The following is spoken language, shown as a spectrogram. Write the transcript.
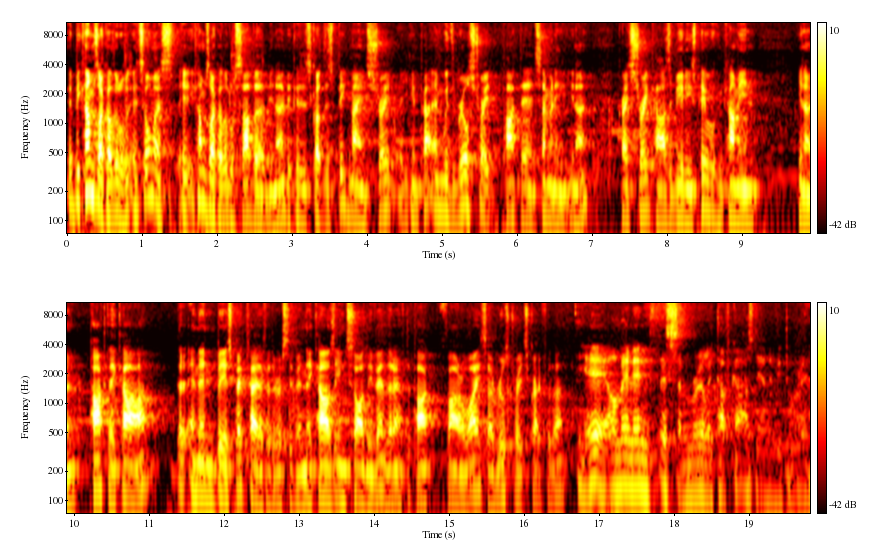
It becomes like a little. It's almost. It becomes like a little suburb, you know, because it's got this big main street that you can. And with Real Street parked there, and so many, you know, great street cars. The beauty is people can come in, you know, park their car, and then be a spectator for the rest of the event. Their car's inside the event. They don't have to park far away. So Real Street's great for that. Yeah, I mean, and there's some really tough cars down in Victoria.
